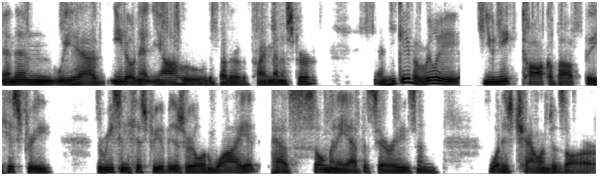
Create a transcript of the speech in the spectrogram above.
And then we had Ido Netanyahu, the brother of the prime minister, and he gave a really unique talk about the history, the recent history of Israel and why it has so many adversaries and what his challenges are.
